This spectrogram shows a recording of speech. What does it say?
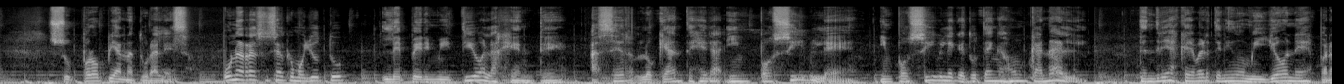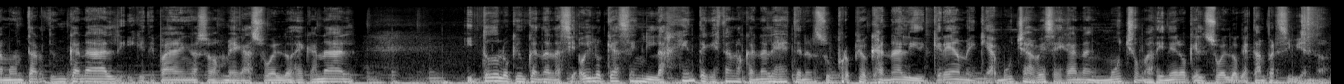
su propia naturaleza. Una red social como YouTube le permitió a la gente hacer lo que antes era imposible. Imposible que tú tengas un canal. Tendrías que haber tenido millones para montarte un canal y que te paguen esos megasueldos de canal y todo lo que un canal hacía. Hoy lo que hacen la gente que está en los canales es tener su propio canal y créame que a muchas veces ganan mucho más dinero que el sueldo que están percibiendo.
